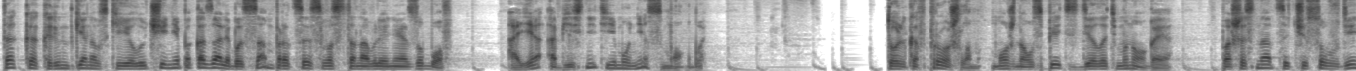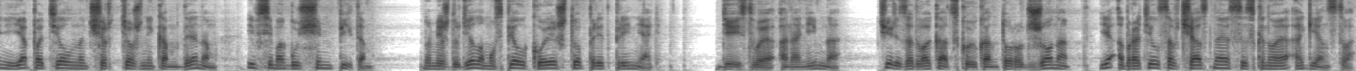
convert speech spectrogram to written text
так как рентгеновские лучи не показали бы сам процесс восстановления зубов, а я объяснить ему не смог бы. Только в прошлом можно успеть сделать многое. По 16 часов в день я потел над чертежником Дэном и всемогущим Питом, но между делом успел кое-что предпринять. Действуя анонимно, через адвокатскую контору Джона я обратился в частное сыскное агентство,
